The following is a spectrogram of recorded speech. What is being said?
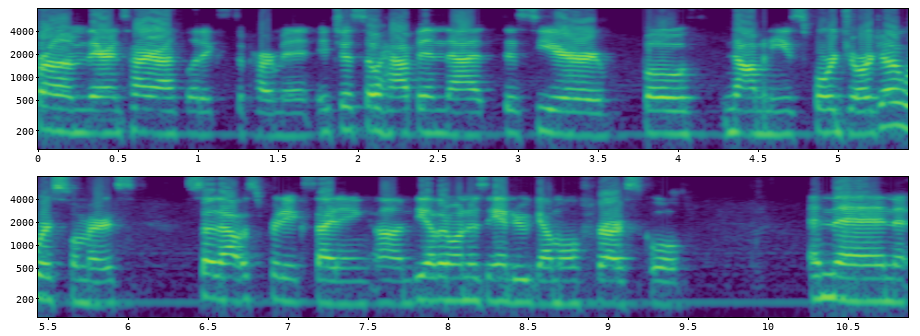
from their entire athletics department. It just so happened that this year both nominees for Georgia were swimmers, so that was pretty exciting. Um, the other one was Andrew Gemmell for our school, and then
